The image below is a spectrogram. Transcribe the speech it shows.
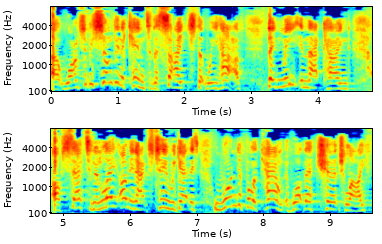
at once. It'd be something akin to the sites that we have. They'd meet in that kind of setting. And late on in Acts 2, we get this wonderful account of what their church life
